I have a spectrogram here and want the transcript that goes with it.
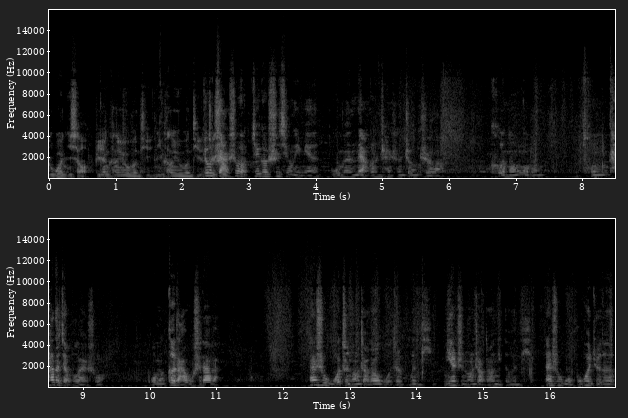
如果你想别人可能也有问题，你可能也有问题，就假设这个事情里面我们两个人产生争执了，可能我们从他的角度来说，我们各打五十大板，但是我只能找到我这个问题，你也只能找到你的问题，但是我不会觉得，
